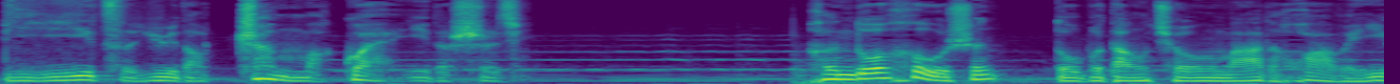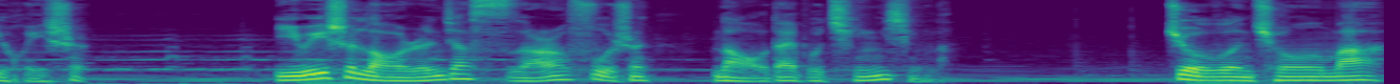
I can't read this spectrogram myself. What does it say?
第一次遇到这么怪异的事情。很多后生都不当邱恩妈的话为一回事，以为是老人家死而复生，脑袋不清醒了，就问邱恩妈：‘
